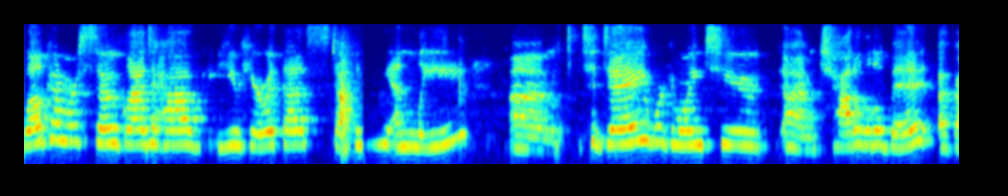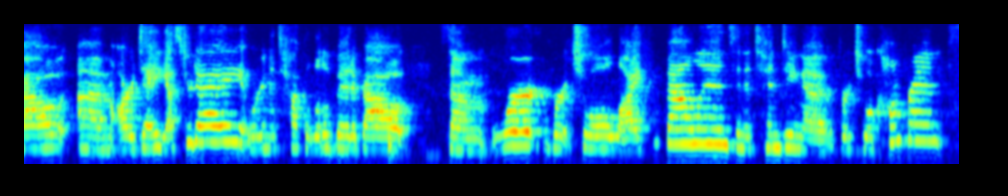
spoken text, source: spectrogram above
Welcome. We're so glad to have you here with us, Stephanie and Lee. Um, today, we're going to um, chat a little bit about um, our day yesterday. We're going to talk a little bit about some work, virtual life balance, and attending a virtual conference.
